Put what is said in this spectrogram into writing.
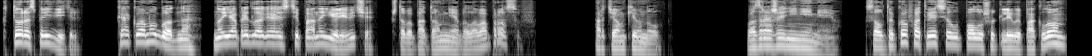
«Кто распорядитель?» «Как вам угодно, но я предлагаю Степана Юрьевича, чтобы потом не было вопросов». Артем кивнул. «Возражений не имею». Салтыков отвесил полушутливый поклон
